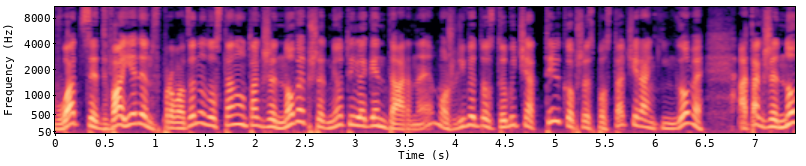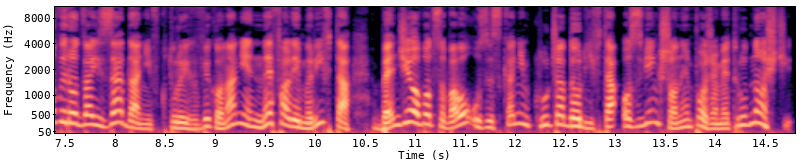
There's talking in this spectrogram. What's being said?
W Władce 2.1 wprowadzone zostaną także nowe przedmioty legendarne, możliwe do zdobycia tylko przez postacie rankingowe, a także nowy rodzaj zadań, w których wykonanie Nephalim Rifta będzie owocowało uzyskaniem klucza do Rifta o zwiększonym poziomie trudności.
